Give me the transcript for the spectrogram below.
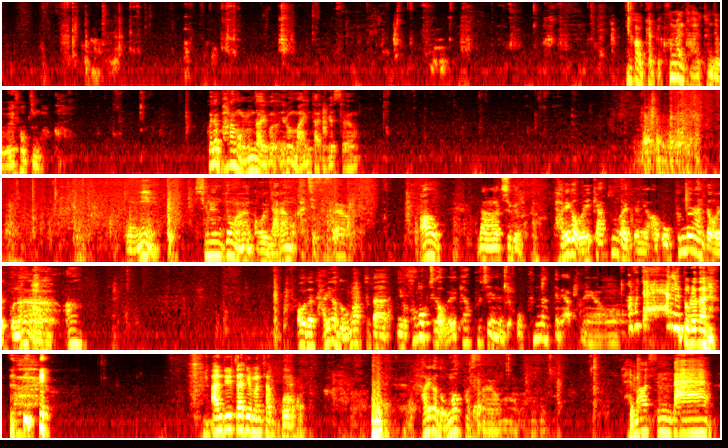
이거 어차피 크면 다 할 텐데 왜 속인 걸까? 그냥 팔아먹는다 이거 이런 마인드 아니겠어요? 동이 쉬는 동안 거의 나랑 같이 있었어요. 아우 나 지금 다리가 왜 이렇게 아픈가 했더니 아, 오픈런 한다고 그랬구나. 아. 어, 나 다리가 너무 아프다. 이거 허벅지가 왜 이렇게 아프지 했는데 오픈런 때문에 아프네요. 하루 종일 돌아다녀. 아, 앉을 자리만 잡고. 다리가 너무 아팠어요. 잘 먹었습니다.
